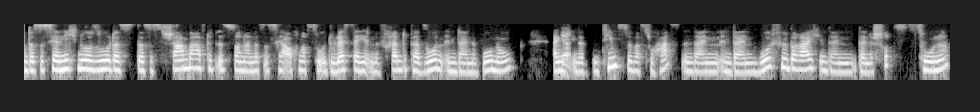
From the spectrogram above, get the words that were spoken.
Und das ist ja nicht nur so, dass, dass es schambehaftet ist, sondern das ist ja auch noch so, du lässt ja hier eine fremde Person in deine Wohnung, eigentlich ja. in das Intimste, was du hast, in deinen, in deinen Wohlfühlbereich, in dein, deine Schutzzone,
